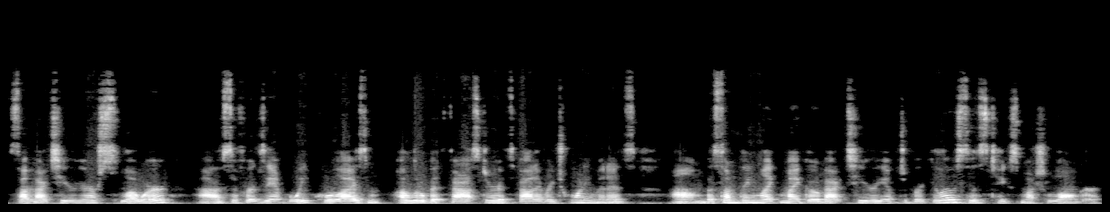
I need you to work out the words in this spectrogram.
some bacteria are slower. Uh, so for example, E. coli is a little bit faster, it's about every 20 minutes, um, but something like Mycobacterium tuberculosis takes much longer.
